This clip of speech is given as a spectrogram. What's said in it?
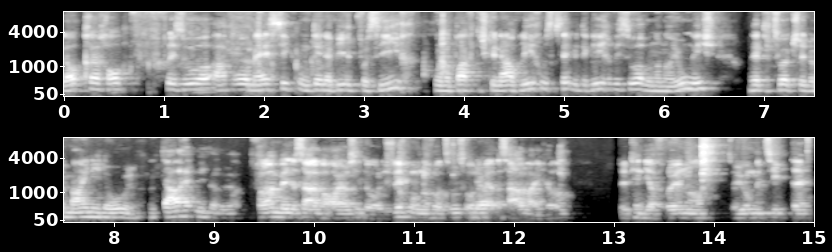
Lockenkopffrisur, afro-mäßig und dann ein Bild von sich, wo er praktisch genau gleich aussieht, mit der gleichen Frisur, wo er noch jung ist. Und hat dazu geschrieben, mein Idol. Und da hat mich berührt. vor allem, weil der selber euer Idol ist. Vielleicht muss man noch kurz ausholen, Ja. wer der selber ist, oder? Dort haben die ja früher noch zu jungen Zeiten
